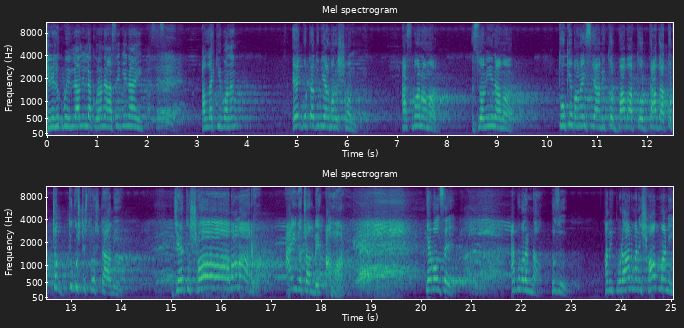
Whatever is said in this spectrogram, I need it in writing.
ইনিল হুকম ইল্লা আলিল্লাহ, কোরআনে আছে কি নাই? আল্লাহ কি বলেন? এই গোটা দুনিয়ার মানুষ শোন, আসমান আমার, জমিন আমার, তোকে বানাইছি আমি, তোর বাবা, তোর দাদা, তোর চোদ্দ গোষ্ঠীর স্রষ্টা আমি। যেহেতু সব আমার, আইনও চলবে আমার। কে বলছে? আপনি বলেন না। হুজুর, আমি কোরআন মানি, সব মানি,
